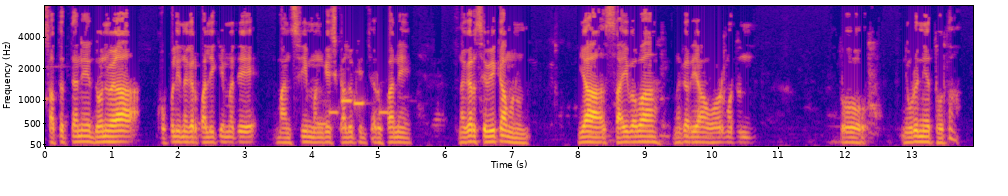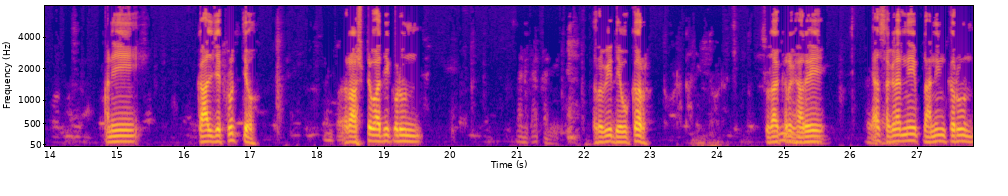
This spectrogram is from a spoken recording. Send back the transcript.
सातत्याने दोन वेळा खोपोली नगरपालिकेमध्ये मानसी मंगेश कालुकींच्या रूपाने नगरसेविका म्हणून या साईबाबा नगर या वॉर्डमधून तो निवडून येत होता. आणि काल जे कृत्य राष्ट्रवादीकडून रवी देवकर सुधाकर घारे या सगळ्यांनी प्लॅनिंग करून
